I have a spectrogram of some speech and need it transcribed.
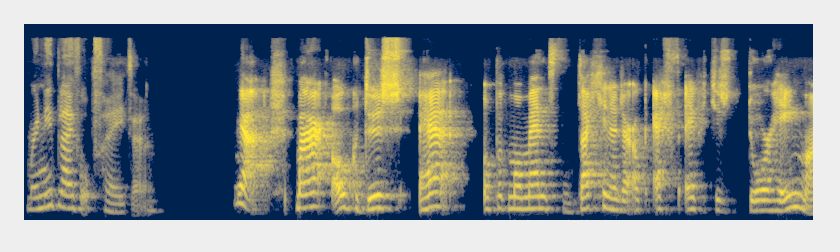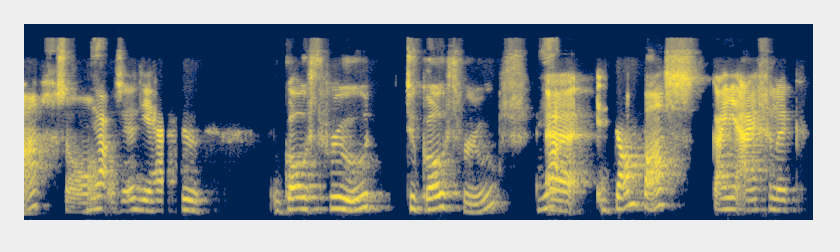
maar niet blijven opvreten. Ja, maar ook dus hè, op het moment dat je er ook echt eventjes doorheen mag, zoals ja. je hebt to go through, to go through, ja. Uh, dan pas kan je eigenlijk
